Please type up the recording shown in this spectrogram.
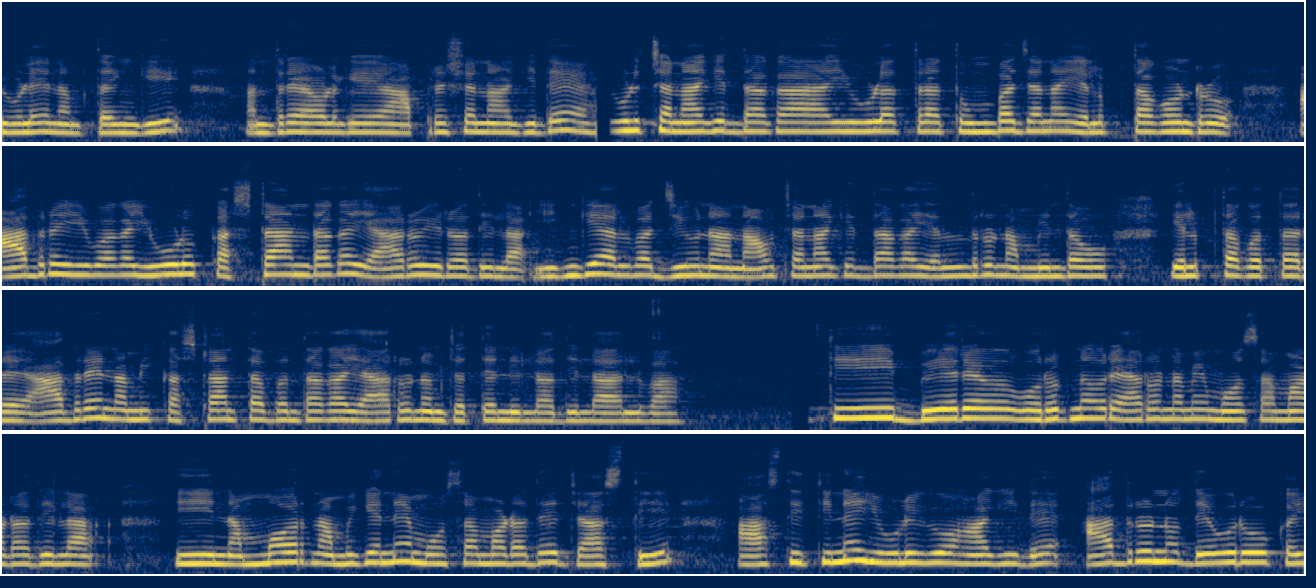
ಇವಳೇ ನಮ್ಮ ತಂಗಿ. ಅಂದರೆ ಅವಳಿಗೆ ಆಪ್ರೇಷನ್ ಆಗಿದೆ. ಇವಳು ಚೆನ್ನಾಗಿದ್ದಾಗ ಇವಳ ಹತ್ರ ತುಂಬ ಜನ ಎಲ್ಪ್ ತಗೊಂಡ್ರು. ಆದರೆ ಇವಾಗ ಇವಳು ಕಷ್ಟ ಅಂದಾಗ ಯಾರೂ ಇರೋದಿಲ್ಲ. ಹಿಂಗೆ ಅಲ್ವಾ ಜೀವನ? ನಾವು ಚೆನ್ನಾಗಿದ್ದಾಗ ಎಲ್ಲರೂ ನಮ್ಮಿಂದ ಎಲ್ಪ್ ತಗೋತಾರೆ. ಆದರೆ ನಮಗೆ ಕಷ್ಟ ಅಂತ ಬಂದಾಗ ಯಾರೂ ನಮ್ಮ ಜೊತೆ ನಿಲ್ಲೋದಿಲ್ಲ ಅಲ್ವಾ? ರೀತಿ ಬೇರೆ ಹೊರಗಿನವ್ರು ಯಾರೂ ನಮಗೆ ಮೋಸ ಮಾಡೋದಿಲ್ಲ. ಈ ನಮ್ಮವ್ರು ನಮಗೇನೆ ಮೋಸ ಮಾಡೋದೇ ಜಾಸ್ತಿ. ಆ ಸ್ಥಿತಿನೇ ಇವಳಿಗೂ ಆಗಿದೆ. ಆದ್ರೂ ದೇವರು ಕೈ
